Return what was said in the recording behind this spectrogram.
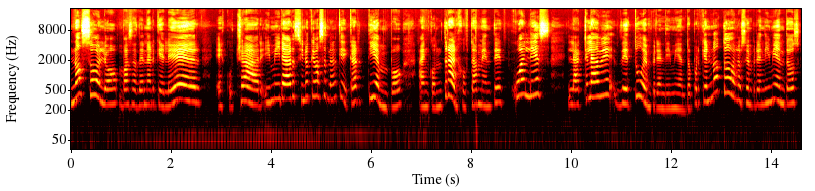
no solo vas a tener que leer, escuchar y mirar, sino que vas a tener que dedicar tiempo a encontrar justamente cuál es la clave de tu emprendimiento, porque no todos los emprendimientos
